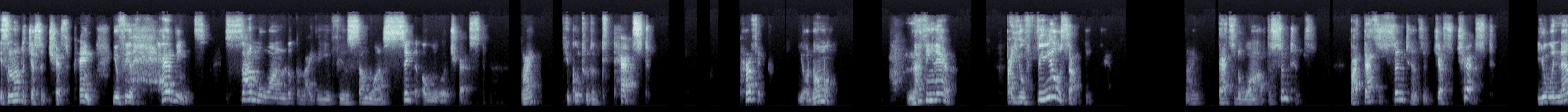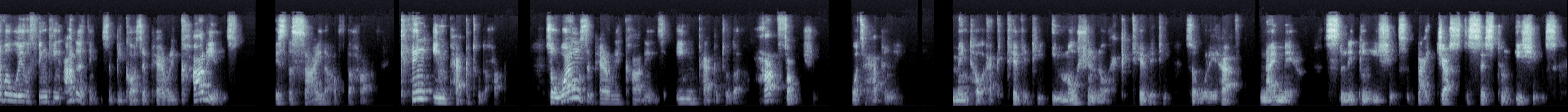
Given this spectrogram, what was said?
It's not just a chest pain. You feel heaviness. Someone look like you feel someone sit on your chest, right? You go to the test. Perfect you're normal. Nothing there. But you feel something, right? That's the one of the symptoms. But that sentence just chest. You will never will thinking other things because the pericardiums is the side of the heart, can impact to the heart. So once the pericardiums impact to the heart function, what's happening? Mental activity, emotional activity, so what do you have? Nightmare, sleeping issues, digestive system issues,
